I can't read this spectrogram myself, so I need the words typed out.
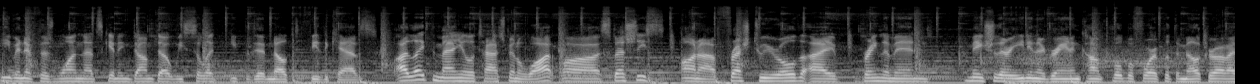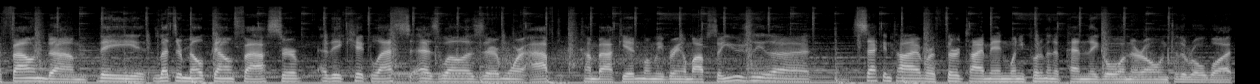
even if there's one that's getting dumped out we still like to keep the good milk to feed the calves i like the manual attachment a lot uh, especially on a fresh two-year-old i bring them in make sure they're eating their grain and comfortable before I put the milker out. I found um, they let their milk down faster and they kick less as well as they're more apt to come back in when we bring them up. So usually the second time or third time in, when you put them in the pen, they go on their own to the robot.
